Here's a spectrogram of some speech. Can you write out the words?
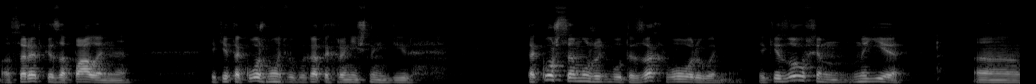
осередки запалення, які також можуть викликати хронічний біль. Також це можуть бути захворювання, які зовсім не є е,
